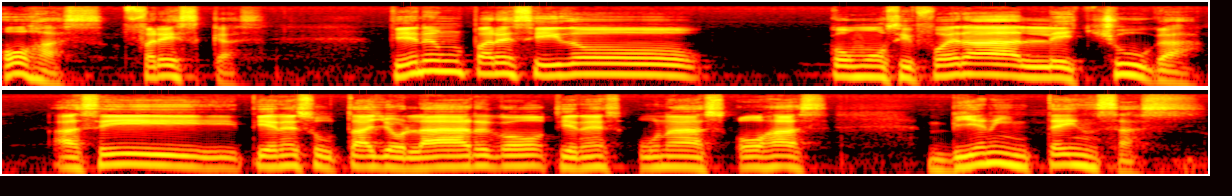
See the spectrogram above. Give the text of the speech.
hojas frescas. Tienen un parecido como si fuera lechuga. Así tiene su tallo largo, tienes unas hojas bien intensas.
